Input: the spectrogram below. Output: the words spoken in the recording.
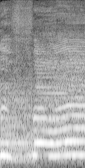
the fire.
